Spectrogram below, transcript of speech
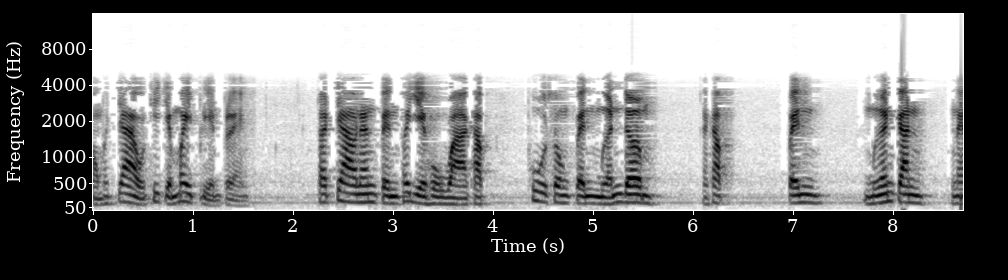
ของพระเจ้าที่จะไม่เปลี่ยนแปลง พระเจ้านั้นเป็นพระเยโฮวาครับ ผู้ทรงเป็นเหมือนเดิมนะครับ เป็นเหมือนกันใน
